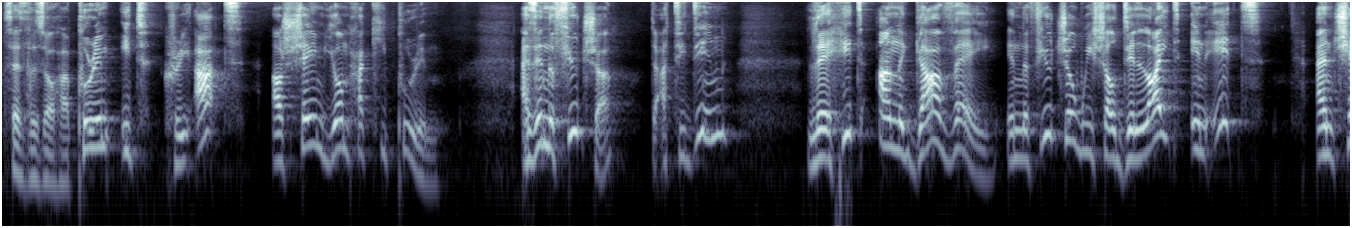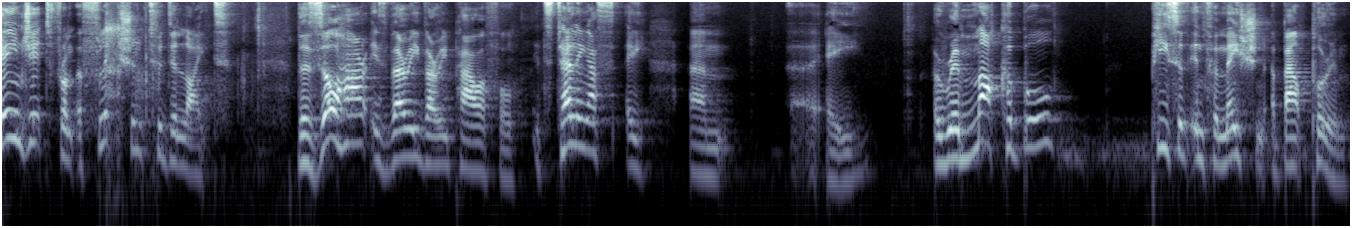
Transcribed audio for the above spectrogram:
Says the Zohar. Purim it kriat al shem Yom HaKippurim. As in the future, the Atidin, lehit angave. In the future, we shall delight in it and change it from affliction to delight. The Zohar is very, very powerful. It's telling us a, um, a, a remarkable piece of information about Purim.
